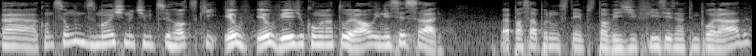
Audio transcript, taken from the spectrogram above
a acontecer um desmanche no time do Seahawks que eu, eu vejo como natural e necessário. Vai passar por uns tempos talvez difíceis na temporada.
